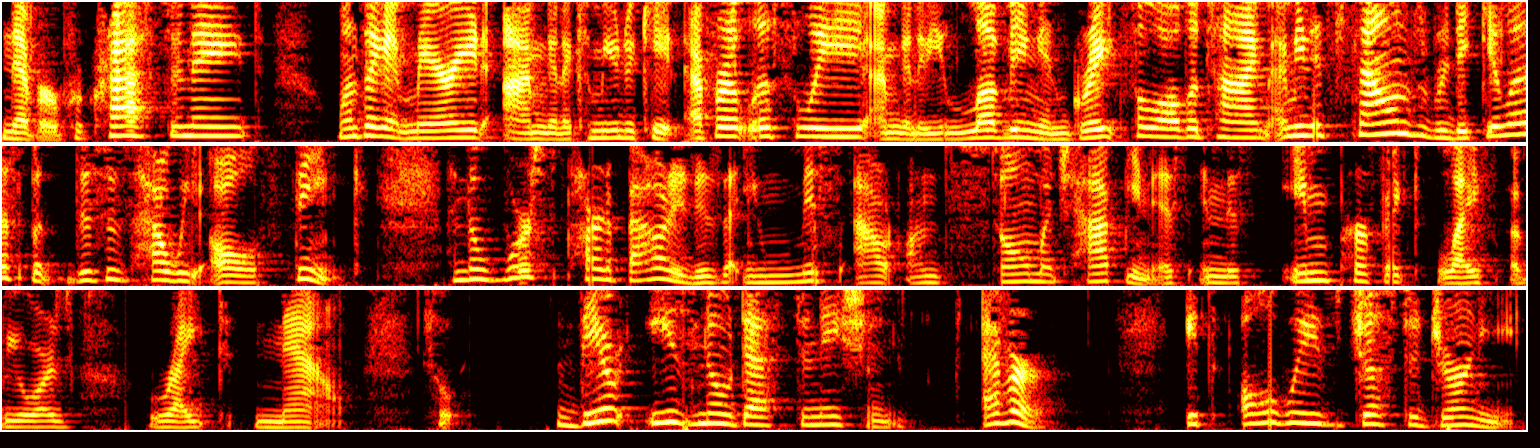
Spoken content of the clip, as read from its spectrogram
never procrastinate. Once I get married, I'm going to communicate effortlessly. I'm going to be loving and grateful all the time. I mean, it sounds ridiculous, but this is how we all think. And the worst part about it is that you miss out on so much happiness in this imperfect life of yours right now. So there is no destination ever. It's always just a journey.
